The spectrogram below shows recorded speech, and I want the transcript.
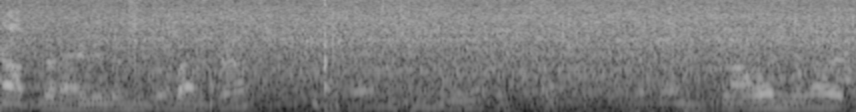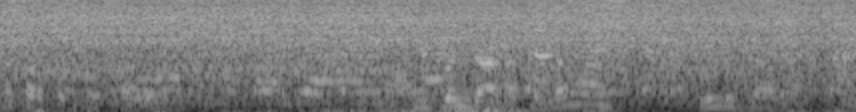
दमली आपलं राहिलेलं मी तो बारका. गावात नेणार आहेत ना करतात काढू ती पण जाड असेल ना मग. एवढी जाड असेल.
